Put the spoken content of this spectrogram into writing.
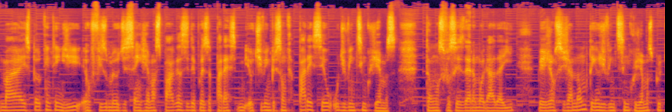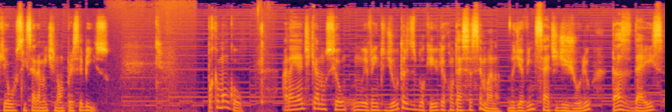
mas pelo que entendi, eu fiz o meu de 100 gemas pagas e depois aparece, eu tive a impressão que apareceu o de 25 gemas. Então, se vocês derem uma olhada aí, vejam se já não tem o de 25 gemas, porque eu sinceramente não percebi isso. Pokémon GO. A Niantic anunciou um evento de ultra desbloqueio que acontece essa semana, no dia 27 de julho, das 10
